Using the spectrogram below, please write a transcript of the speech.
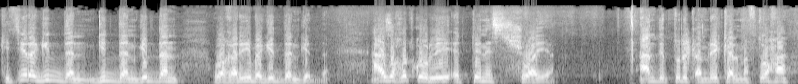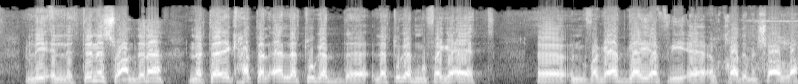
كتيرة جدا جدا جدا وغريبة جدا جدا. عايز أخدكم للتنس شوية. عندي بطولة أمريكا المفتوحة للتنس وعندنا نتائج حتى الآن لا توجد لا توجد مفاجآت. آه، المفاجآت جاية في آه، القادم إن شاء الله.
